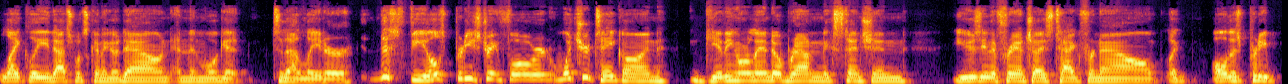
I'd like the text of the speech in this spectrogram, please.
likely that's what's going to go down," and then we'll get to that later. This feels pretty straightforward. What's your take on giving Orlando Brown an extension, using the franchise tag for now? Like all this pretty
